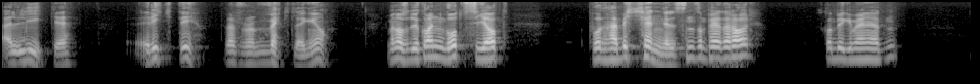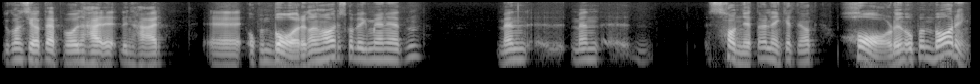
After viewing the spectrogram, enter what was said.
er like riktig. Vektlegginga. Men altså, du kan godt si at på denne bekjennelsen som Peter har, skal bygge menigheten, du kan si at det er på denne, denne eh, han har, skal bygge menigheten. Men, men sannheten er vel enkelt at har du en åpenbaring,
